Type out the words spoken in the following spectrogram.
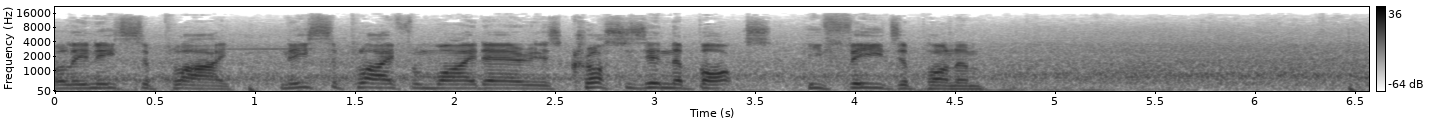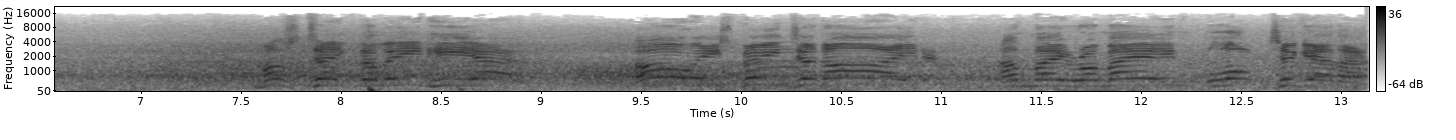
Well, he needs supply. Needs supply from wide areas. Crosses in the box. He feeds upon them. Must take the lead here. Oh, he's been denied. And they remain locked together.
